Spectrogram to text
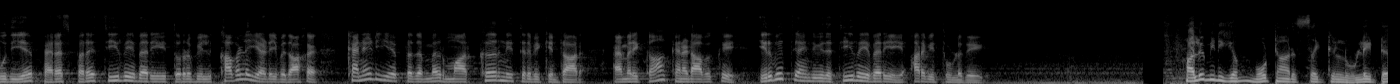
புதிய பரஸ்பர தீர்வை வரி தொடர்பில் கவலை அடைவதாக கனடிய பிரதமர் மார்க் கர்னி தெரிவிக்கின்றார். அமெரிக்கா கனடாவுக்கு இருபத்தி ஐந்து வீத தீர்வை வரியை அறிவித்துள்ளது. அலுமினியம் மோட்டார் சைக்கிள் உள்ளிட்ட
